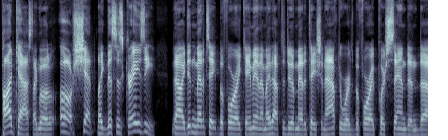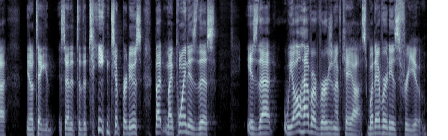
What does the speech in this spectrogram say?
podcast, I go, oh shit, like this is crazy. Now, I didn't meditate before I came in. I might have to do a meditation afterwards before I push send and, uh, you know, take it, send it to the team to produce. But my point is this is that we all have our version of chaos, whatever it is for you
